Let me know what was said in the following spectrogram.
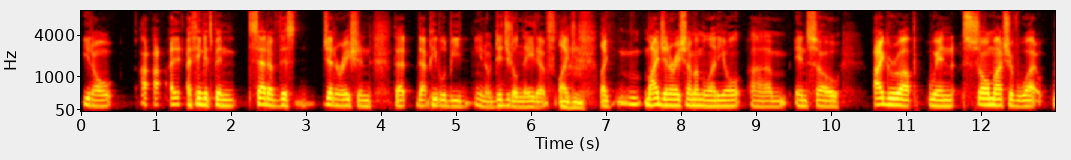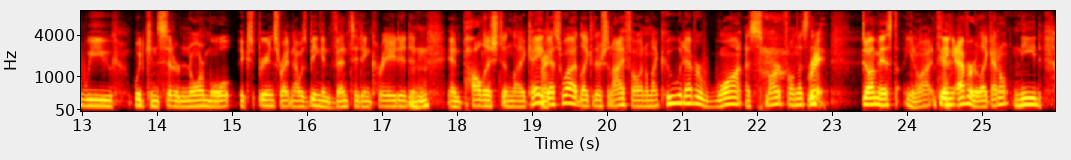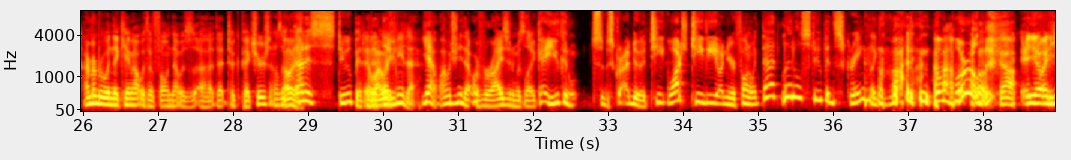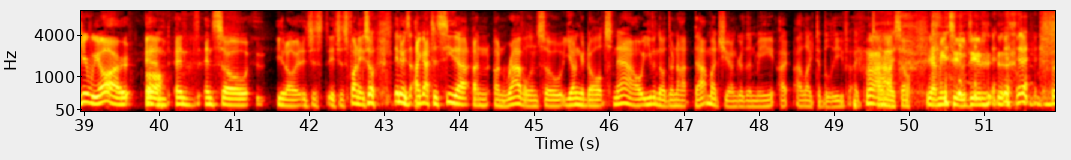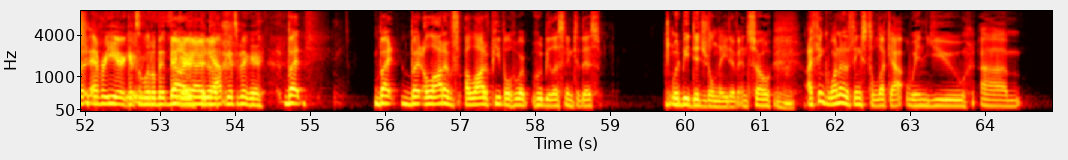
you know, I, I, I think it's been said of this generation that that people would be you know digital native. Like like my generation, I'm a millennial, um, and so. I grew up when so much of what we would consider normal experience right now was being invented and created and mm-hmm. and polished and like, hey, guess what? Like there's an iPhone. I'm like, who would ever want a smartphone? That's the Right. Dumbest you know thing ever. Like I don't need. I remember when they came out with a phone that was uh, that took pictures, and I was like, Oh, yeah. that is stupid. And Yeah, then, why would you need that? Yeah, why would you need that? Or Verizon was like, hey, you can subscribe to a t- watch TV on your phone. I'm like that little stupid screen. Like what in the world? Yeah. You know, and here we are, and Oh. and and so you know, it's just it's just funny. So, anyways, I got to see that un- unravel, and so young adults now, even though they're not that much younger than me, I, I like to believe. I tell myself, Yeah, me too, dude. but every year it gets a little bit bigger. yeah, the know. gap gets bigger. but but but a lot of a lot of people who are who would be listening to this would be digital native and so i think one of the things to look at when you um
